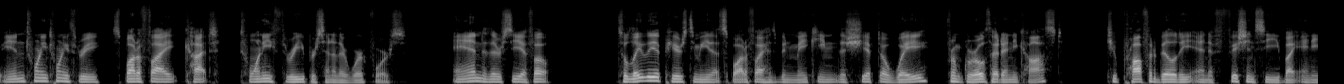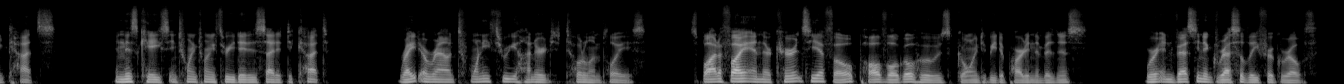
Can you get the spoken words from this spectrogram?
In 2023, Spotify cut 23% of their workforce and their CFO. So lately, it appears to me that Spotify has been making the shift away from growth at any cost to profitability and efficiency by any cuts. In this case, in 2023, they decided to cut right around 2,300 total employees. Spotify and their current CFO, Paul Vogel, who's going to be departing the business, were investing aggressively for growth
